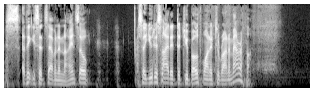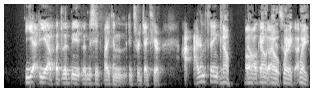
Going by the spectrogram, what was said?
I think you said seven and nine. So, so you decided that you both wanted to run a marathon. yeah yeah but let me let me see if I can interject here I, I don't think No, Oh, no, okay, no, go no. Sorry, wait, wait,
